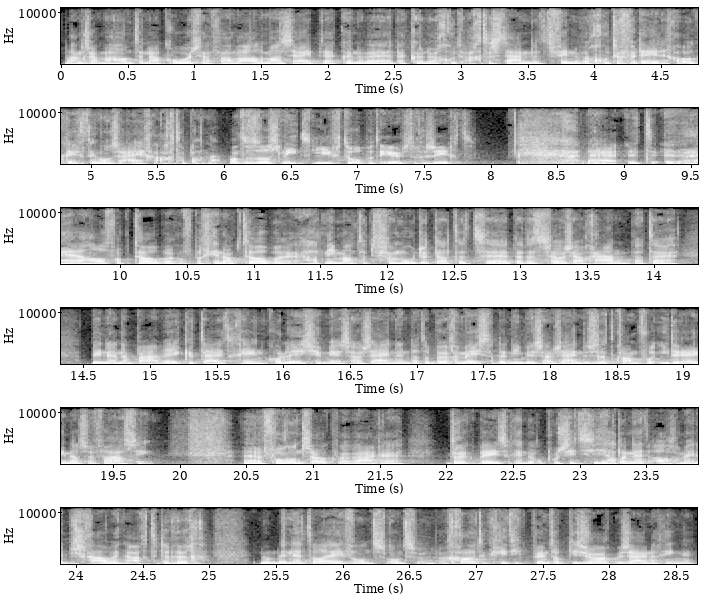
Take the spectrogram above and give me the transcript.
langzamerhand een akkoord waarvan we allemaal zeiden: daar kunnen, we, daar kunnen we goed achter staan. Dat vinden we goed te verdedigen, ook richting onze eigen achterbannen. Want het was niet liefde op het eerste gezicht. Nou uh, half oktober of begin oktober had niemand het vermoeden dat het, uh, dat het zo zou gaan. Dat er binnen een paar weken tijd geen college meer zou zijn en dat de burgemeester er niet meer zou zijn. Dus dat kwam voor iedereen als een verrassing. Uh, voor ons ook. We waren druk bezig in de oppositie, hadden net algemene beschouwingen achter de rug. Ik noemde net al even ons, ons grote kritiekpunt op die zorgbezuinigingen.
